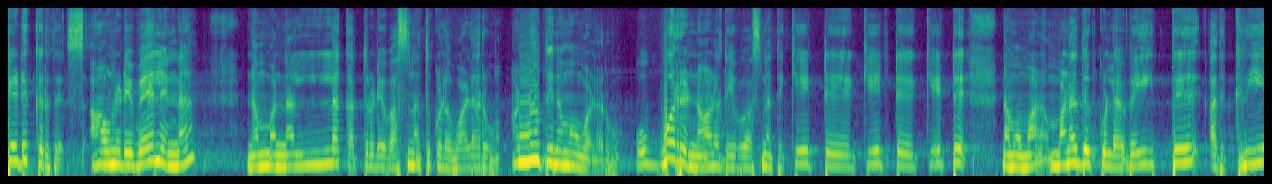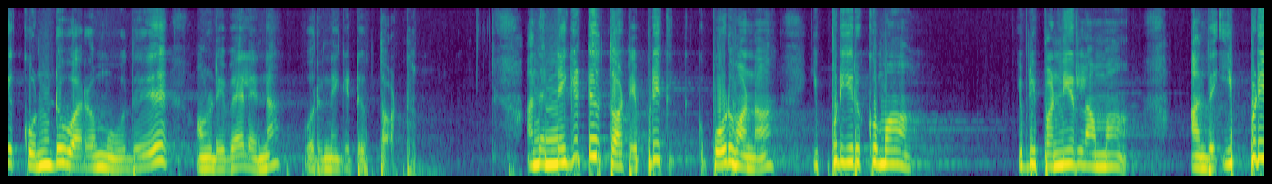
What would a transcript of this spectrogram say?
கெடுக்கிறது. அவனுடைய வேலை என்ன? நம்ம நல்ல கத்தருடைய வசனத்துக்குள்ளே வளருவோம். அனுதினமும் வளருவோம். ஒவ்வொரு நாளும் தெய்வ வசனத்தை கேட்டு கேட்டு கேட்டு நம்ம ம மனதுக்குள்ளே வைத்து அது கிரியை கொண்டு வரும்போது அவனுடைய வேலை என்ன? ஒரு நெகட்டிவ் தாட் அந்த நெகட்டிவ் தாட் எப்படி போடுவான்னா? இப்படி இருக்குமா? இப்படி பண்ணிடலாமா அந்த இப்படி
